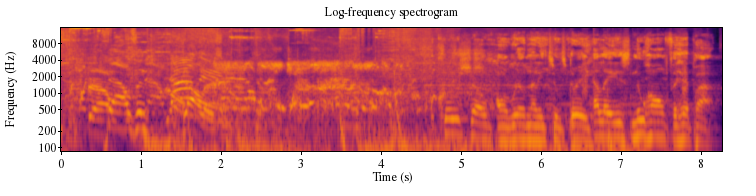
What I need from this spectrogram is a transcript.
$20,000. Cruz Show on Real 92.3. LA's new home for hip hop.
